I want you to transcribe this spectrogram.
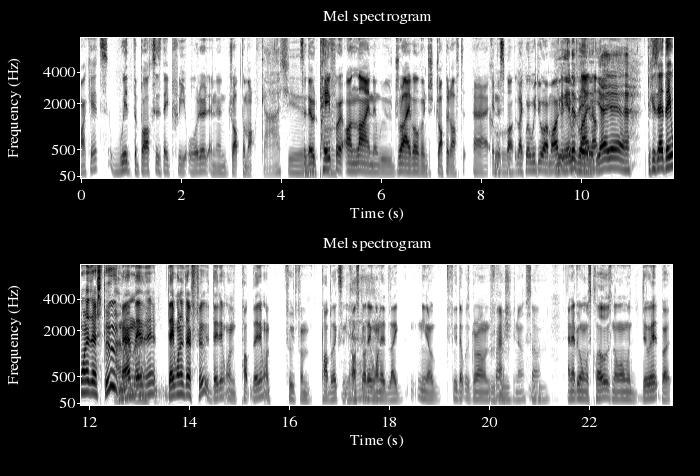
markets with the boxes they pre-ordered, and then drop them off. got you. So they would pay Cool. for it online, and we would drive over and just drop it off to, uh, in the spot, like where we do our markets. You they would line innovated. up Yeah, yeah. because they, they wanted their food, I man. They, they they wanted their food. They didn't want pub. They didn't want food from Publix and Costco. They wanted like you know food that was grown fresh. Mhm, You know, so mhm. and everyone was closed. No one would do it, but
